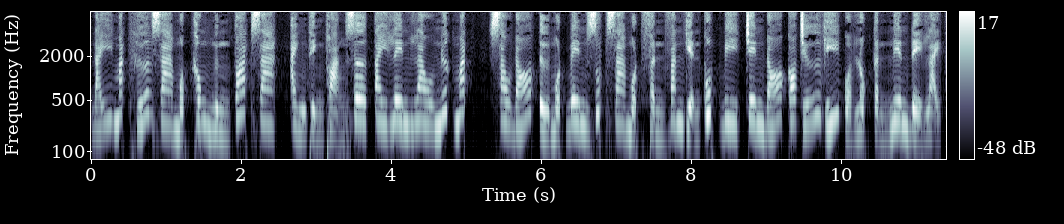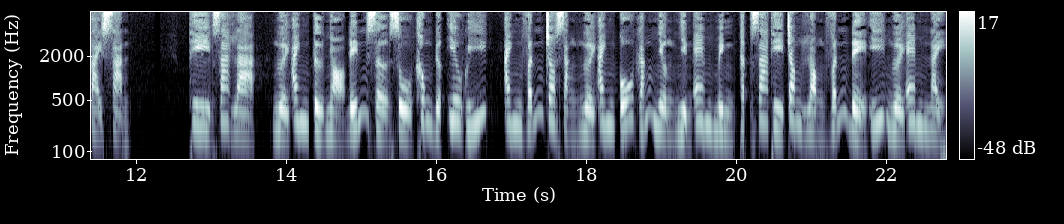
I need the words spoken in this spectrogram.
đáy mắt hứa ra một không ngừng toát ra, anh thỉnh thoảng giơ tay lên lau nước mắt, sau đó từ một bên rút ra một phần văn kiện cúp bi trên đó có chữ ký của Lục Cẩn Niên để lại tài sản. Thì ra là, người anh từ nhỏ đến giờ dù không được yêu quý, anh vẫn cho rằng người anh cố gắng nhường nhìn em mình thật ra thì trong lòng vẫn để ý người em này.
